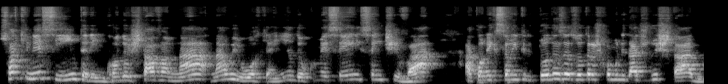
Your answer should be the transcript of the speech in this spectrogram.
Só que nesse ínterim, quando eu estava na, na WeWork ainda, eu comecei a incentivar a conexão entre todas as outras comunidades do Estado.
